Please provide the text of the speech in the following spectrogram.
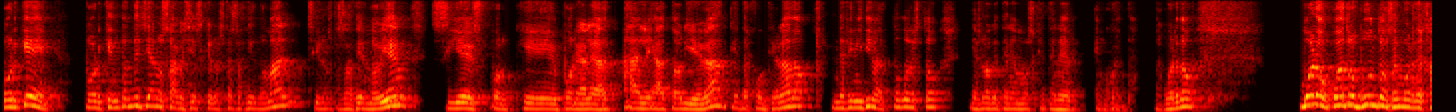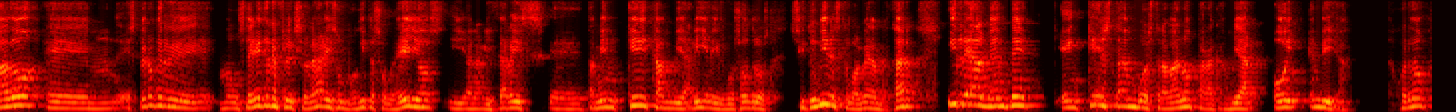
¿Por qué? porque entonces ya no sabes si es que lo estás haciendo mal, si lo estás haciendo bien, si es porque por aleatoriedad que te ha funcionado. En definitiva, todo esto es lo que tenemos que tener en cuenta. ¿De acuerdo? Bueno, cuatro puntos hemos dejado. Eh, espero que me gustaría que reflexionarais un poquito sobre ellos y analizarais eh, también qué cambiaríais vosotros si tuvierais que volver a empezar y realmente en qué está en vuestra mano para cambiar hoy en día. ¿De acuerdo?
